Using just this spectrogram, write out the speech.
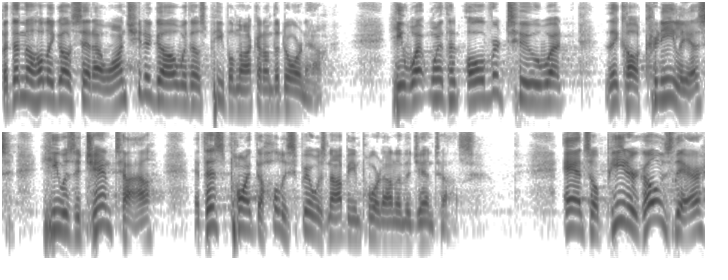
But then the Holy Ghost said, I want you to go with those people knocking on the door now. He went with it over to what they call Cornelius. He was a Gentile. At this point, the Holy Spirit was not being poured out on the Gentiles. And so Peter goes there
